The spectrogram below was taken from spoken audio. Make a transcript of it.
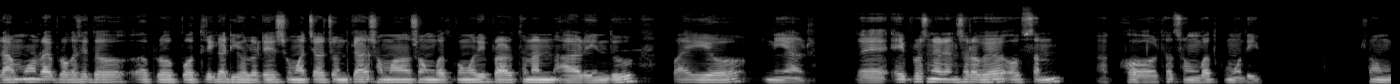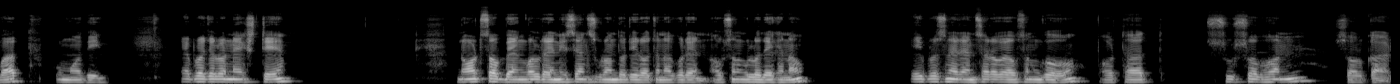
রামমোহন রায় প্রকাশিত প্র- পত্রিকাটি হলো ডে সমাচার, চন্দ্রিকা সংবাদ কুমারী প্রার্থনা আর হিন্দু, পাইওনিয়ার। এই প্রশ্নের অ্যান্সার হবে অপশন খ, অর্থাৎ সংবাদ কুমুদি। সংবাদ কুমুদি। এরপর চলো নেক্সটে নোটস অফ বেঙ্গল রেনিসেন্স গ্রন্থটি রচনা করেন। অপশনগুলো দেখে নাও। এই প্রশ্নের অ্যান্সার হবে অপশন গো অর্থাৎ সুশোভন সরকার।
